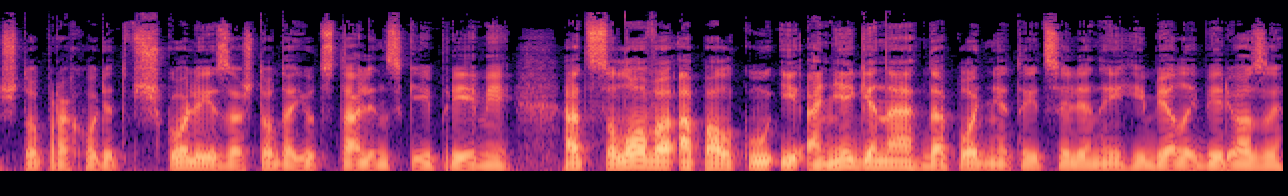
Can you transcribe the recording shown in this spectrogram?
что проходит в школе и за что дают сталинские премии. От слова о полку и Онегина до поднятой целины и белой березы.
